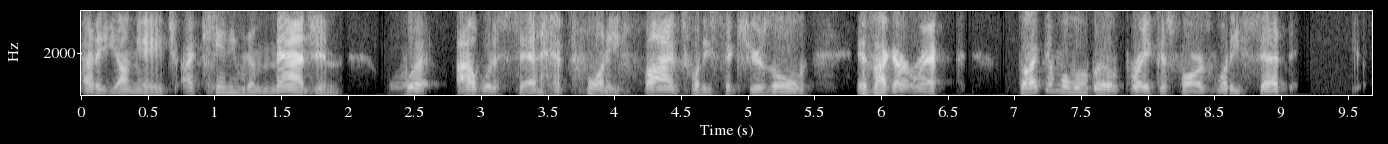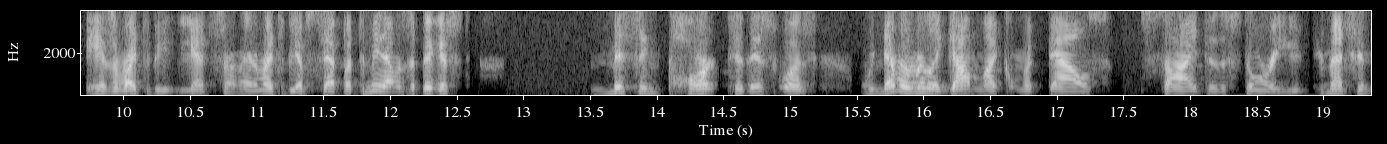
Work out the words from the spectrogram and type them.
at a young age. I can't even imagine what I would have said at 25, 26 years old if I got wrecked. So I give him a little bit of a break as far as what he said. He has a right to be, he had certainly a right to be upset. But to me, that was the biggest missing part to this was we never really got Michael McDowell's side to the story. You, you mentioned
